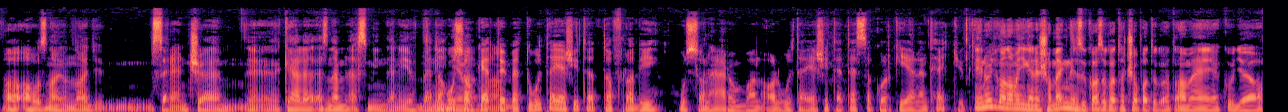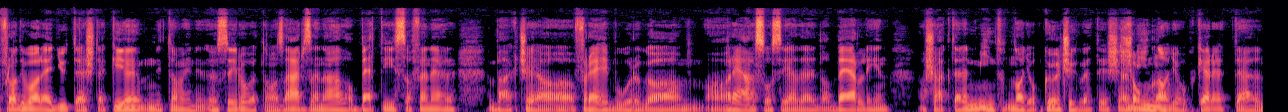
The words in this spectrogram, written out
ahhoz nagyon nagy szerencse kell, ez nem lesz minden évben. Tehát a 22-ben túl teljesített a Fradi, 23-ban alul teljesített, ezt akkor kijelenthetjük? Én úgy gondolom, hogy igen, és ha megnézzük azokat a csapatokat, amelyek ugye a Fradival együtt estek ki, mit tudom én összeírogattam az Arsenal, a Betis, a Fener, Bácse, a Freiburg, a, a Real Sociedad, a Berlin, a Sáktelen mind nagyobb költségvetéssel, Sokkal. mind nagyobb kerettel,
